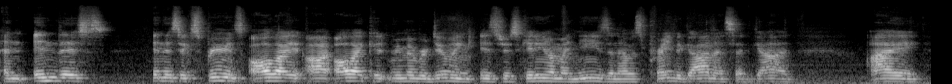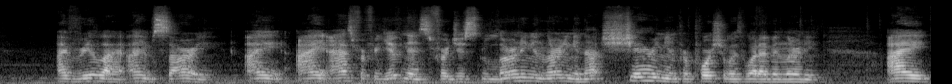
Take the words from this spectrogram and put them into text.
And in this in this experience all I, I all I could remember doing is just getting on my knees and I was praying to God and I said, "God, I I realize I am sorry. I I ask for forgiveness for just learning and learning and not sharing in proportion with what I've been learning. I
